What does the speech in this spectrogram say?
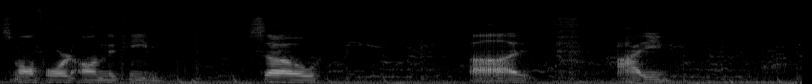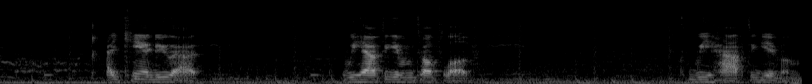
small forward on the team. So uh, I I can't do that. We have to give him tough love. We have to give him.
